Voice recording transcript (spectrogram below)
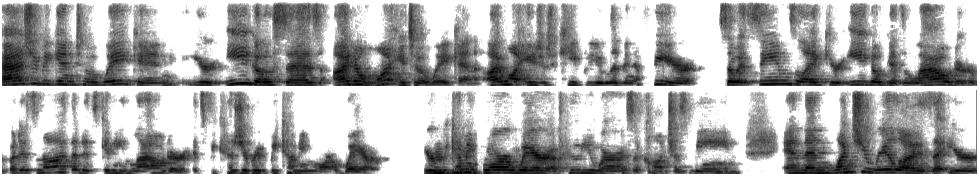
As you begin to awaken, your ego says, I don't want you to awaken. I want you to keep you living in fear. So it seems like your ego gets louder, but it's not that it's getting louder, it's because you're becoming more aware. You're mm-hmm. becoming more aware of who you are as a conscious being. And then once you realize that your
